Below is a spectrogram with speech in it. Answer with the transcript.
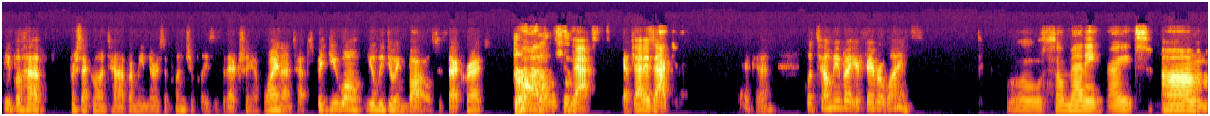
people have prosecco on tap. I mean, there's a bunch of places that actually have wine on taps, but you won't. You'll be doing bottles. Is that correct? Correct. Bottles, Yeah. yes, Gotcha. that is accurate. Very good. Well, tell me about your favorite wines. Oh, so many, right? Um,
